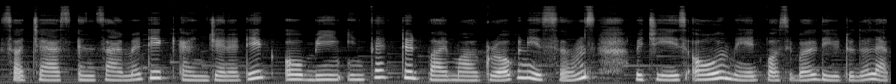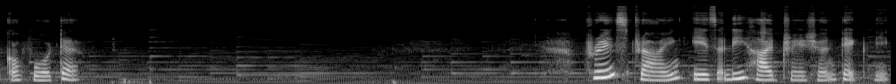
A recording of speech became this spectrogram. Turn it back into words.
such as enzymatic and genetic or being infected by microorganisms which is all made possible due to the lack of water. Freeze drying is a dehydration technique.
